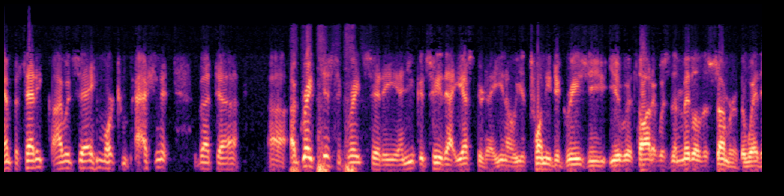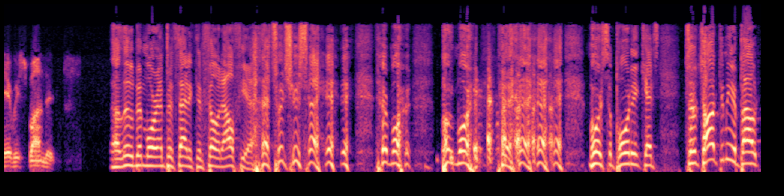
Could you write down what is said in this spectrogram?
empathetic, I would say, more compassionate, but. Uh, uh, a great, just a great city, and you could see that yesterday. You know, you're 20 degrees, you you thought it was the middle of the summer the way they responded. A little bit more empathetic than Philadelphia. That's what you're saying. They're more, more, more, more supporting kids. So talk to me about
